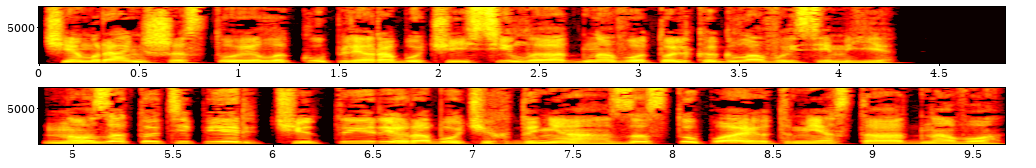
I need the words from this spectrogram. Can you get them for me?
чем раньше стоила купля рабочей силы одного только главы семьи. Но зато теперь четыре рабочих дня заступают место одного.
